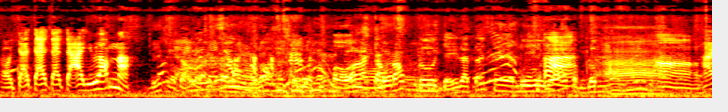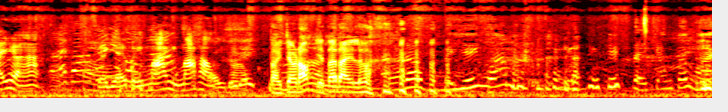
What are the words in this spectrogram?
Rồi chạy chạy chạy chạy dữ lắm nè. bữa châu đốc đưa chị ra tới xe mưa gió tùm lum À, Ờ thấy rồi ha. Rồi dễ bị má gì má không? từ Châu Đốc về tới đây luôn. đó bị dí quá mà từ trong tới ngoài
